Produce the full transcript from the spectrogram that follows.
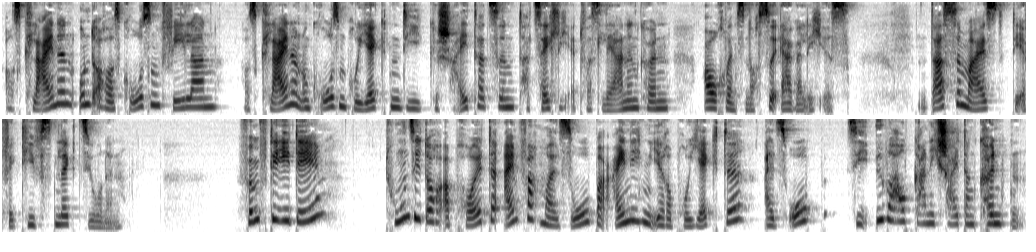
aus kleinen und auch aus großen Fehlern, aus kleinen und großen Projekten, die gescheitert sind, tatsächlich etwas lernen können, auch wenn es noch so ärgerlich ist. Und das sind meist die effektivsten Lektionen. Fünfte Idee. Tun Sie doch ab heute einfach mal so bei einigen Ihrer Projekte, als ob Sie überhaupt gar nicht scheitern könnten.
